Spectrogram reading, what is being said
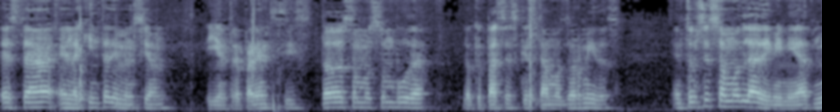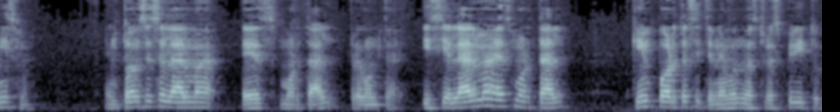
está en la quinta dimensión, y entre paréntesis, todos somos un Buda, lo que pasa es que estamos dormidos, entonces somos la divinidad misma. Entonces el alma es mortal, pregunta, y si el alma es mortal, ¿qué importa si tenemos nuestro espíritu?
